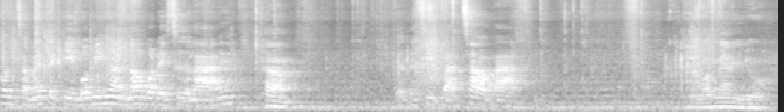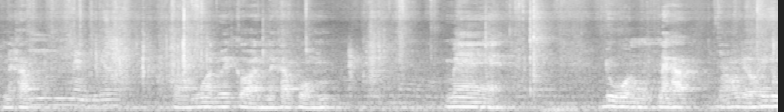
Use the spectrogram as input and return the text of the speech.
คนสมัยตะกี้บ่มีเงินเนาะบ่ได้ซื้อหลายครับเกิดสิบบาทเศร้าบาทถือว่าแม่นอยู่นะครับอืมแม่นเยอะของงวดไว้ก่อนนะครับ ผมแม่ดวงนะครับเดี๋ยวเดี๋ยวให้ดู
